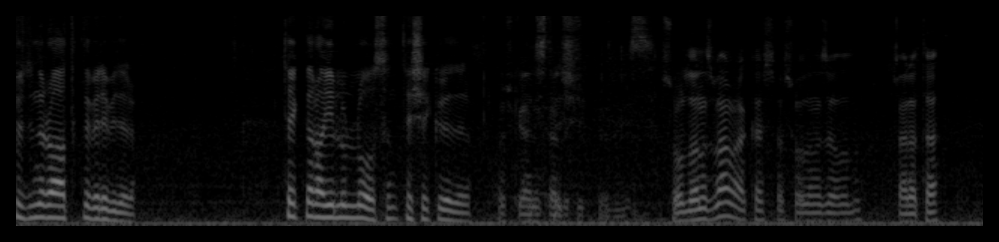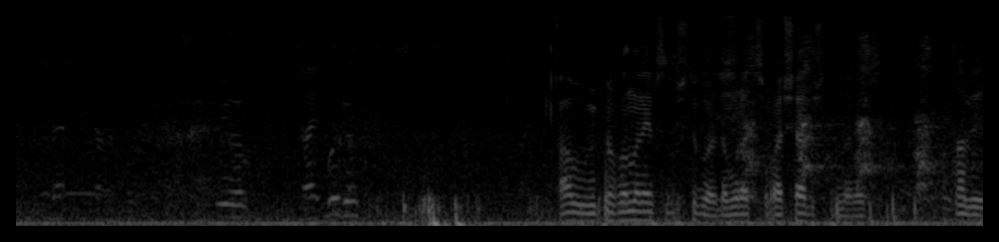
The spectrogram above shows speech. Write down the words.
sözünü rahatlıkla verebilirim. Tekrar hayırlı uğurlu olsun. Teşekkür ederim. Hoş geldin Biz kardeşim. teşekkür ederiz. Sorularınız var mı arkadaşlar? Sorularınızı alalım. Ferhat'a. Abi bu mikrofonların hepsi düştü bu arada. Muratçım aşağı düştü bunların hepsi. Tabii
